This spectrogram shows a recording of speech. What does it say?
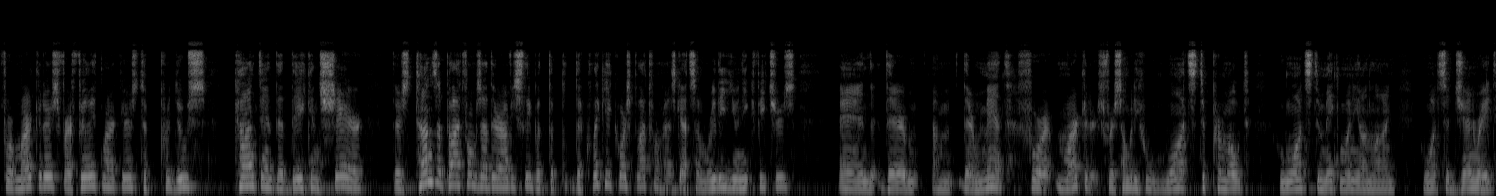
for marketers for affiliate marketers to produce content that they can share. There's tons of platforms out there obviously but the, the click ecourse platform has got some really unique features and they're um, they're meant for marketers for somebody who wants to promote who wants to make money online who wants to generate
